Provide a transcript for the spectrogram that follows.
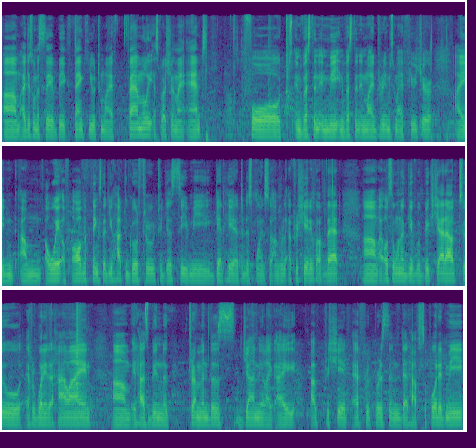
Um, I just want to say a big thank you to my family, especially my aunt, for investing in me, investing in my dreams, my future. I, am aware of all the things that you had to go through to just see me get here to this point, so I'm really appreciative of that. Um, I also want to give a big shout out to everybody at Highline. Um, it has been a tremendous journey. Like I appreciate every person that have supported me,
